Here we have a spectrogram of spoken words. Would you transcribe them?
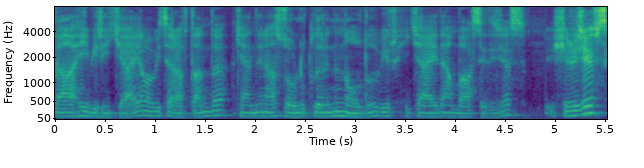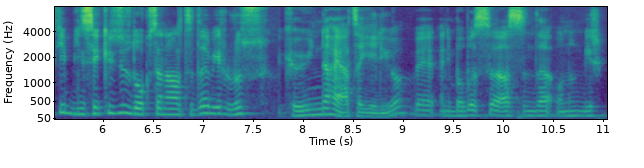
dahi bir hikaye ama bir taraftan da kendine az zorluklarının olduğu bir hikayeden bahsedeceğiz. Şirejevski 1896'da bir Rus köyünde hayata geliyor ve hani babası aslında onun bir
